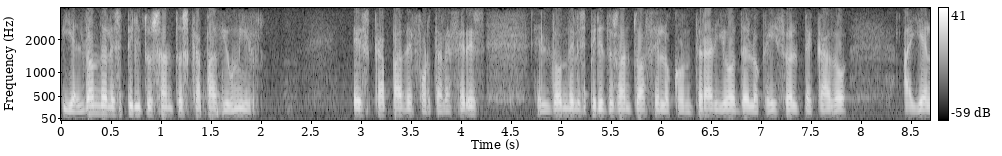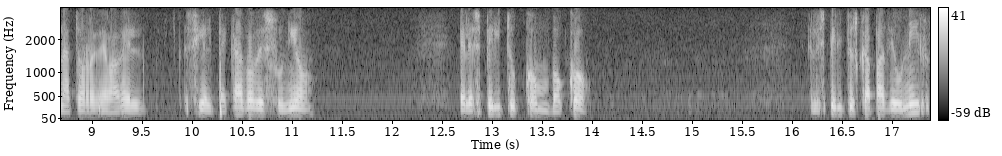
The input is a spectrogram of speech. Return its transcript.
Y el don del Espíritu Santo es capaz de unir, es capaz de fortalecer, es el don del Espíritu Santo hace lo contrario de lo que hizo el pecado allá en la Torre de Babel. Si el pecado desunió, el Espíritu convocó. El Espíritu es capaz de unir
